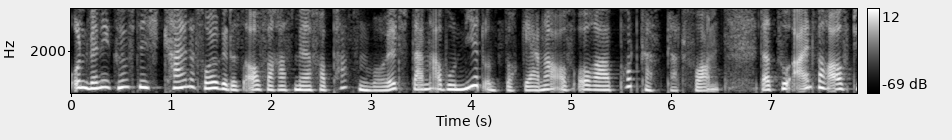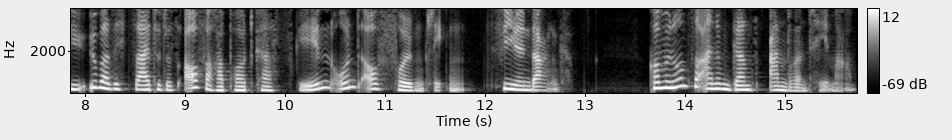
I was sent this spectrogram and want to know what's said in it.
Und wenn ihr künftig keine Folge des Aufwachers mehr verpassen wollt, dann abonniert uns doch gerne auf eurer Podcast-Plattform. Dazu einfach auf die Übersichtsseite des Aufwacher-Podcasts gehen und auf Folgen klicken. Vielen Dank. Kommen wir nun zu einem ganz anderen Thema.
